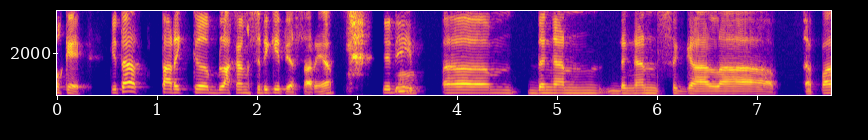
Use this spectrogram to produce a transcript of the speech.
Oke, kita tarik ke belakang sedikit ya, Sar ya. Jadi hmm. um, dengan dengan segala apa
